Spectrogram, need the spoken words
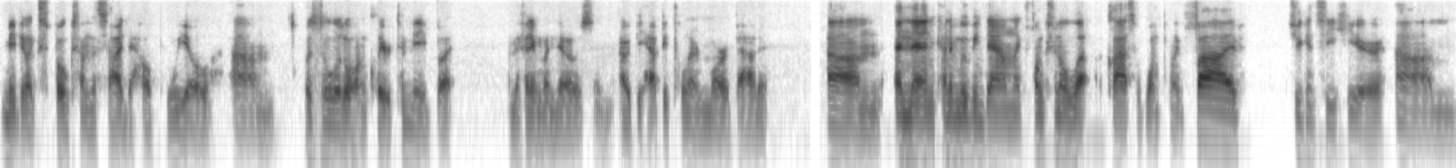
maybe like spokes on the side to help wheel. Um, was a little unclear to me, but um, if anyone knows, and I would be happy to learn more about it. Um, and then kind of moving down like functional le- class of 1.5, as you can see here. Um,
